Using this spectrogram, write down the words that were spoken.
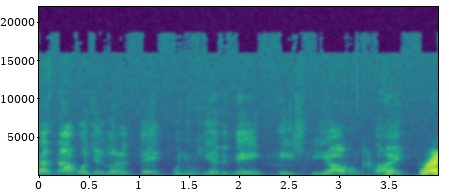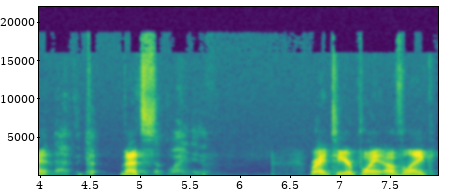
That's not what you're gonna think when you hear the name HBO. Like, Right. That's, again, That's right to your point of like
